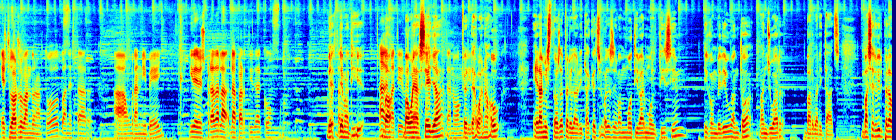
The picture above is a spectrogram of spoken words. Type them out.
Els jugadors ho van donar tot, van estar a un gran nivell, i de vesprada la, la partida com... De, de matí, Ah, de va, matí, va guanyar. Sella no per dit. 10 a 9. Era amistosa, però la veritat que els jugadors es van motivar moltíssim i com bé diu Antó, van jugar barbaritats. Va servir per a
